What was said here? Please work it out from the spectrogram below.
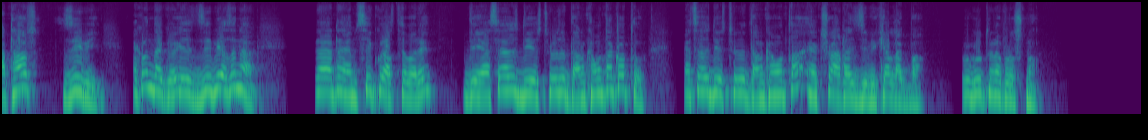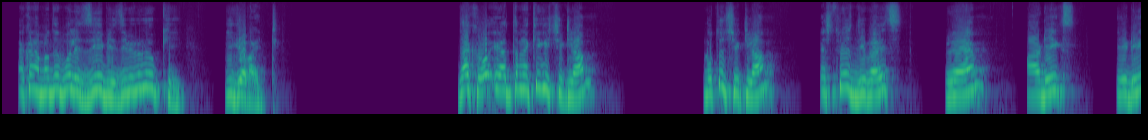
আঠাশ জিবি। এখন দেখো, এই জিবি আছে না, এটা একটা এমসিকিউ আসতে পারে। যে এসএসডি স্টোরেজের ধারণ ক্ষমতা কত? এসএসডি স্টোরেজের ধারণ ক্ষমতা একশো আঠাশ জিবি। খেয়াল রাখবা খুব গুরুত্বপূর্ণ প্রশ্ন। এখন আমাদের বলি জিবি জিবি মানে কি? গিগাবাইট দেখো, এর দ্বারা কী কী শিখলাম? নতুন শিখলাম storage device RAM hard disk CD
